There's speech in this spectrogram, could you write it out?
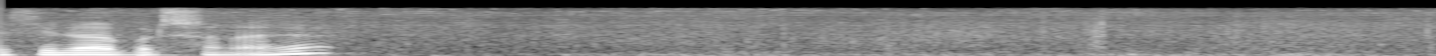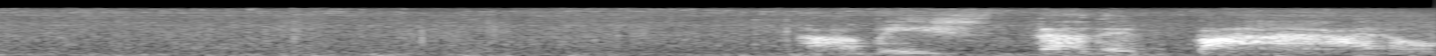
Diecinueve personas, ¿eh? A vista de pájaro.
